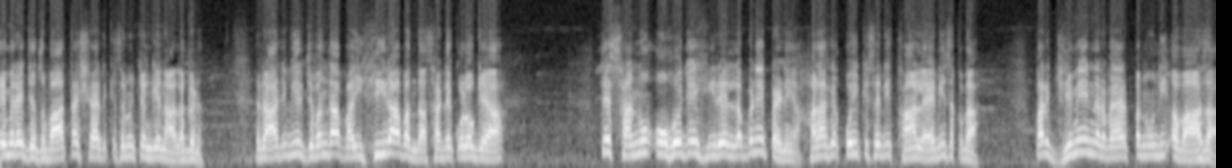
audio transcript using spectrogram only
ਇਹ ਮੇਰੇ ਜਜ਼ਬਾਤ ਆ, ਸ਼ਾਇਦ ਕਿਸੇ ਨੂੰ ਚੰਗੇ ਨਾ ਲੱਗਣ। ਰਾਜਵੀਰ ਜਵੰਦਾ ਬਾਈ ਹੀਰਾ ਬੰਦਾ ਸਾਡੇ ਕੋਲੋਂ ਗਿਆ ਤੇ ਸਾਨੂੰ ਉਹੋ ਜਿਹੇ ਹੀਰੇ ਲੱਭਣੇ ਪੈਣੇ ਆ। ਹਾਲਾਂਕਿ ਕੋਈ ਕਿਸੇ ਦੀ ਥਾਂ ਲੈ ਨਹੀਂ ਸਕਦਾ, ਪਰ ਜਿਵੇਂ ਨਰਵੈਰ ਪੰਨੂ ਦੀ ਆਵਾਜ਼ ਆ,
